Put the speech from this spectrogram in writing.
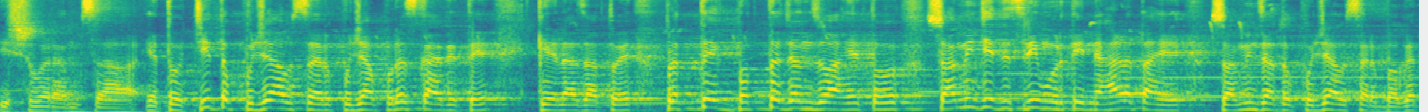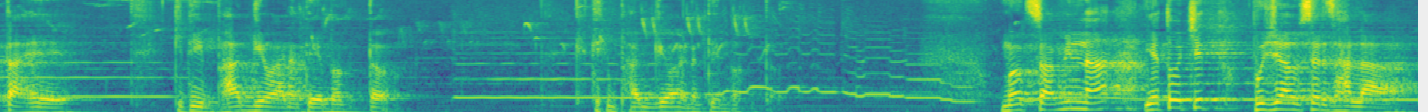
ईश्वर आमचा येतो चित पूजा अवसर पूजा पुरस्कार येथे केला जातोय. प्रत्येक भक्तजन जो आहे तो स्वामींची तिसरी मूर्ती न्याहाळत आहे. स्वामींचा तो पूजा अवसर बघत आहे. किती भाग्यवान ते भक्त. किती भाग्यवान ते भक्त. मग स्वामींना यथोचित पूजा अवसर झाला.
